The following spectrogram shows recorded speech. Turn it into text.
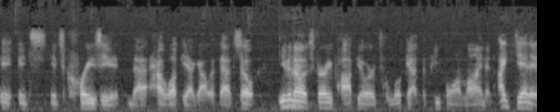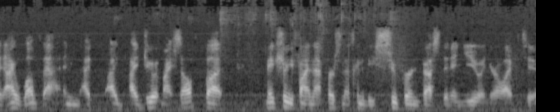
it, it's it's crazy that how lucky I got with that. So even right. though it's very popular to look at the people online and i get it i love that and I, I, I do it myself but make sure you find that person that's going to be super invested in you and your life too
